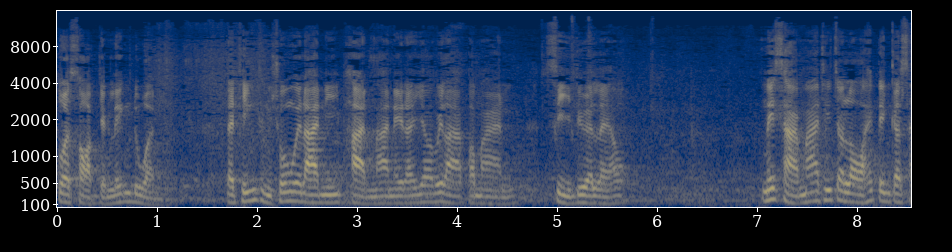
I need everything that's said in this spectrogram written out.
ตรวจสอบอย่างเร่งด่วน แต่ทิ้งถึงช่วงเวลานี้ผ่านมาในระยะเวลาประมาณ 4 เดือนแล้ว ไม่สามารถที่จะรอให้เป็นกระแส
